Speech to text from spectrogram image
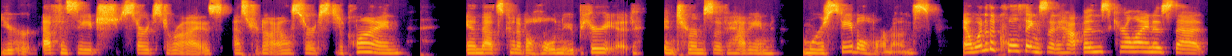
your FSH starts to rise, estradiol starts to decline. And that's kind of a whole new period in terms of having more stable hormones. Now, one of the cool things that happens, Caroline, is that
